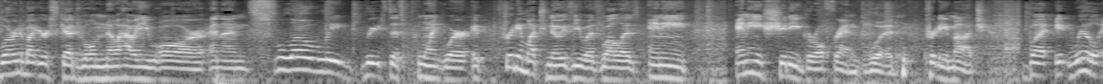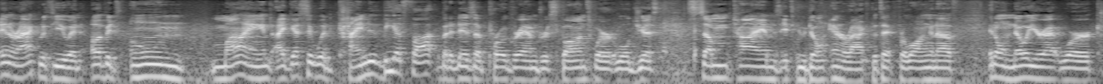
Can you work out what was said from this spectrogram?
learn about your schedule, know how you are, and then slowly reach this point where it pretty much knows you as well as any any shitty girlfriend would, pretty much. But it will interact with you and of its own mind, I guess it would kind of be a thought, but it is a programmed response where it will just sometimes if you don't interact with it for long enough, it'll know you're at work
